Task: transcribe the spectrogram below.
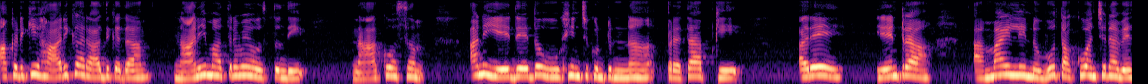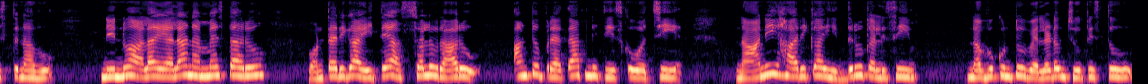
అక్కడికి హారిక రాదు కదా. నాని మాత్రమే వస్తుంది. నా కోసం అని ఏదేదో ఊహించుకుంటున్న ప్రతాప్కి అరే ఏంట్రా అమ్మాయిల్ని నువ్వు తక్కువ అంచనా వేస్తున్నావు. నిన్ను అలా ఎలా నమ్మేస్తారు? ఒంటరిగా అయితే అస్సలు రారు అంటూ ప్రతాప్ని తీసుకువచ్చి నాని హారిక ఇద్దరూ కలిసి నవ్వుకుంటూ వెళ్ళడం చూపిస్తూ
